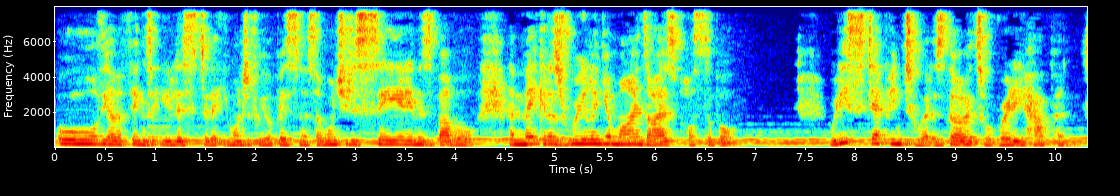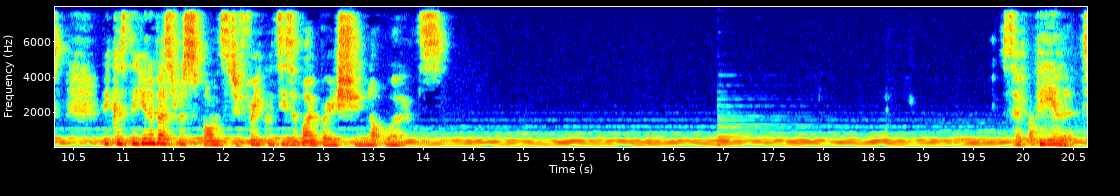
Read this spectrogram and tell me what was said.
All the other things that you listed that you wanted for your business. I want you to see it in this bubble and make it as real in your mind's eye as possible. Really step into it as though it's already happened because the universe responds to frequencies of vibration, not words. So feel it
